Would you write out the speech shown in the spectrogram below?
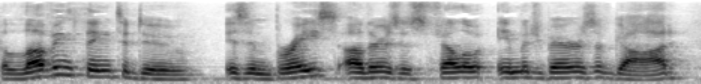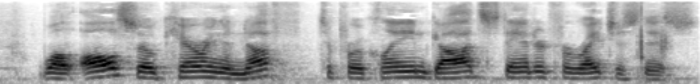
The loving thing to do is embrace others as fellow image bearers of God while also caring enough to proclaim God's standard for righteousness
